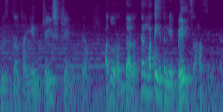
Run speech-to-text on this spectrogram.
ವಿಧಿಸಿದಂಥ ಏನು ಜೈಲು ಶಿಕ್ಷೆ ಏನಿದೆ ಅದು ರದ್ದಾಗುತ್ತೆ, ಮತ್ತು ಈತನಿಗೆ ಬೇಲ್ ಸಹ ಸಿಗುತ್ತೆ.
